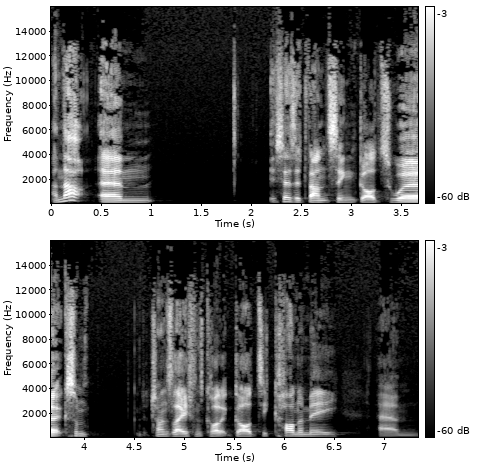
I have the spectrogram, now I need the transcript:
And that, um, it says advancing God's work. Some translations call it God's economy. Um,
